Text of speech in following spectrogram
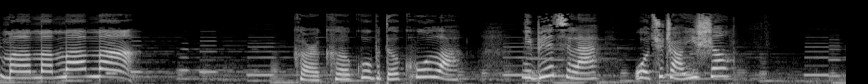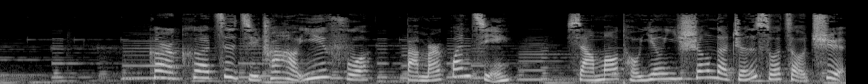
妈妈，妈妈！科尔克顾不得哭了，你别起来，我去找医生。科尔克自己穿好衣服。把门关紧，向猫头鹰医生的诊所走去。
